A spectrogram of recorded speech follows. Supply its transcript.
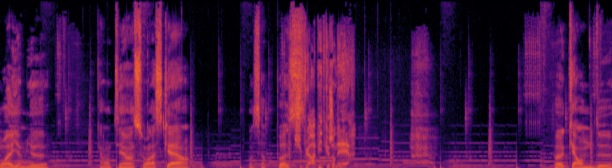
Ouais, il y a mieux. 41 sur la Scar. Bon, ça. Je suis plus rapide que j'en ai l'air. Oh, 42.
